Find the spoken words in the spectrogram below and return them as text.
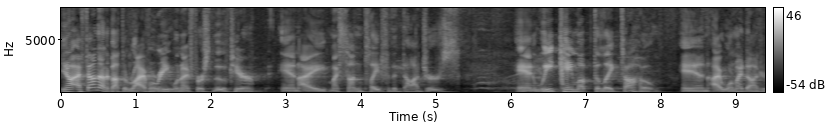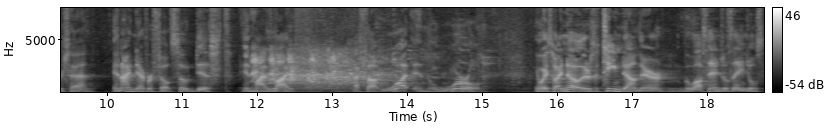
You know, I found out about the rivalry when I first moved here, and I, my son played for the Dodgers, and we came up to Lake Tahoe, and I wore my Dodgers hat, and I never felt so dissed in my life. I thought, what in the world? Anyway, so I know there's a team down there, the Los Angeles Angels.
